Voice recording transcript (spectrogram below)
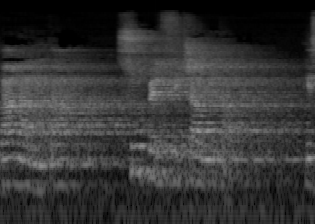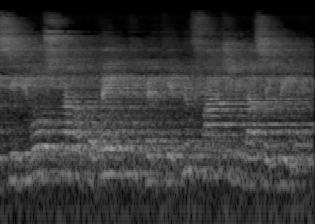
banalità, superficialità che si dimostrano potenti perché più facili da seguire,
